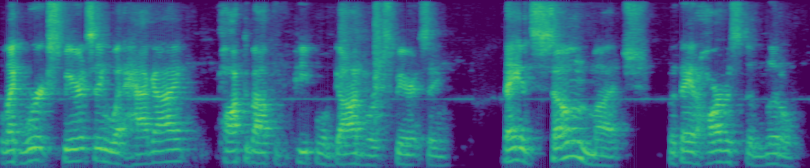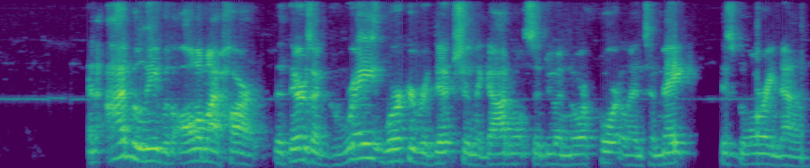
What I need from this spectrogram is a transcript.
like we're experiencing what Haggai talked about that the people of God were experiencing. They had sown much, but they had harvested little. And I believe with all of my heart that there's a great work of redemption that God wants to do in North Portland to make his glory known.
